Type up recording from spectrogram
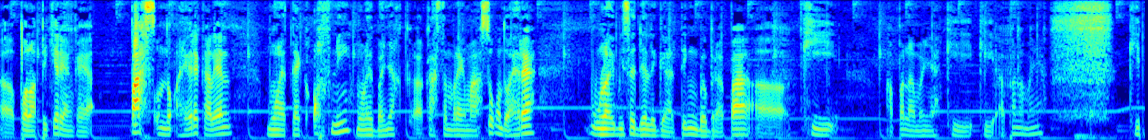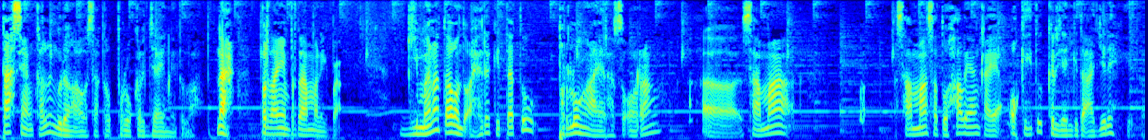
uh, pola pikir yang kayak pas untuk akhirnya kalian mulai take off nih, mulai banyak uh, customer yang masuk untuk akhirnya mulai bisa delegating beberapa uh, key apa namanya key key apa namanya key task yang kalian udah nggak usah ke- perlu kerjain gitu loh. Nah pertanyaan pertama nih pak, gimana tahu untuk akhirnya kita tuh perlu nge-hire seseorang uh, sama sama satu hal yang kayak oke itu kerjaan kita aja deh gitu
